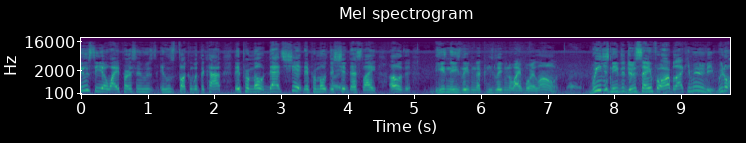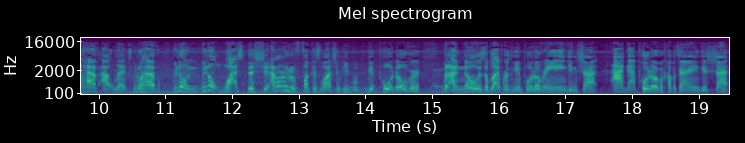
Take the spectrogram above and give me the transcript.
do see a white person who's who's fucking with the cop, they promote that shit. They promote the Right. shit that's like, oh, the, he's he's leaving the he's leaving the white boy alone. Right. We just need to do the same for our black community. We don't have outlets. We don't have we don't we don't watch this shit. I don't know who the fuck is watching people get pulled over, but I know as a black person getting pulled over and ain't getting shot. I got pulled over a couple times, I ain't get shot.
